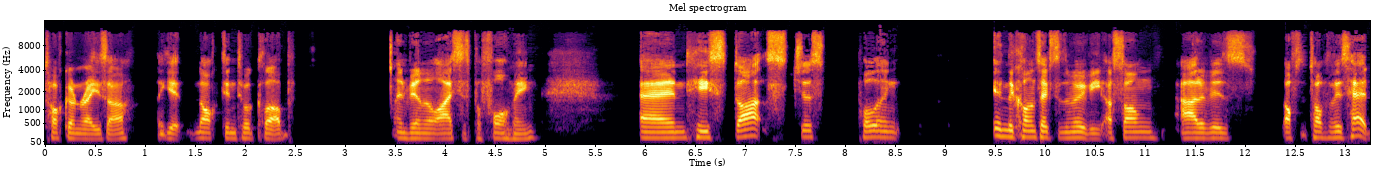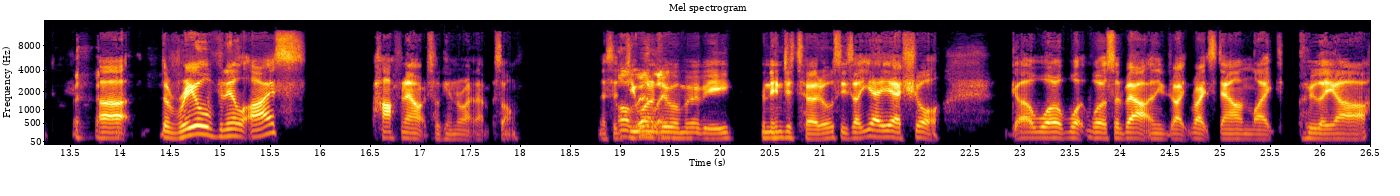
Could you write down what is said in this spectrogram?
Tokka and Rahzar. They get knocked into a club, and Vanilla Ice is performing, and he starts just pulling, in the context of the movie, a song out of his off the top of his head. Uh, the real Vanilla Ice, half an hour it took him to write that song. They said, Oh, "Do you want to do a movie the Ninja Turtles. He's like, yeah, yeah, sure. What, what, what's it about? And he like writes down like who they are,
